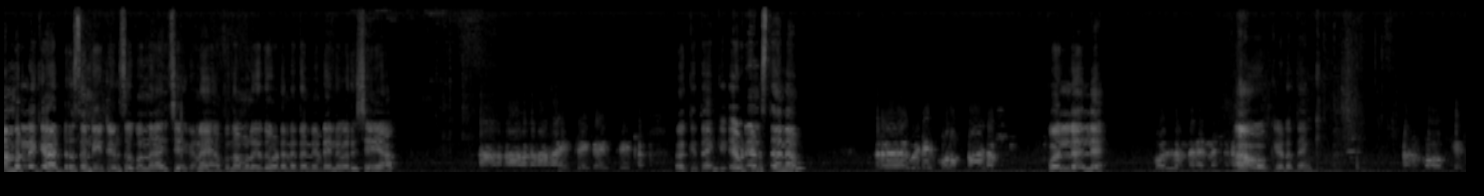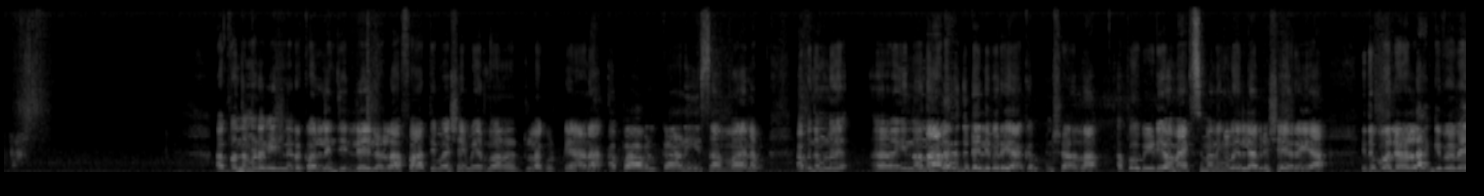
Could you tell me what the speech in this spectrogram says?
നമ്പറിലേക്ക് അഡ്രസ്സും ഡീറ്റെയിൽസും ഒക്കെ ഒന്ന് അയച്ചേക്കണേ. അപ്പൊ നമ്മൾ ഇത് ഉടനെ തന്നെ ഡെലിവറി ചെയ്യാം. ഓക്കെ താങ്ക് യു എവിടെയാണ് സ്ഥലം? ഇവിടെ കുളപ്പാടം. കൊല്ലം അല്ലേ? കൊല്ലം തന്നെ ആ ഓക്കേടാ താങ്ക് യു ഓക്കെ അപ്പൊ നമ്മുടെ വിന്നർ കൊല്ലം ജില്ലയിലുള്ള ഫാത്തിമ ഷമീർ എന്ന് പറഞ്ഞിട്ടുള്ള കുട്ടിയാണ്. അപ്പൊ അവൾക്കാണ് ഈ സമ്മാനം. അപ്പൊ നമ്മൾ ഇന്നോ നാളെ ഇത് ഡെലിവറി ആക്കും ഇൻഷാല്ല അപ്പോൾ വീഡിയോ മാക്സിമം നിങ്ങൾ എല്ലാവരും ഷെയർ ചെയ്യുക ഇതുപോലെയുള്ള ഗിവ് അവേ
